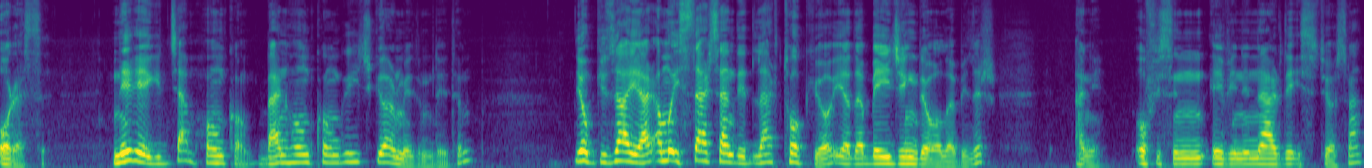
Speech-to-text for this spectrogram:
orası. Nereye gideceğim? Hong Kong. Ben Hong Kong'u hiç görmedim dedim. Yok güzel yer ama istersen dediler Tokyo ya da Beijing de olabilir. Hani ofisinin evini nerede istiyorsan.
